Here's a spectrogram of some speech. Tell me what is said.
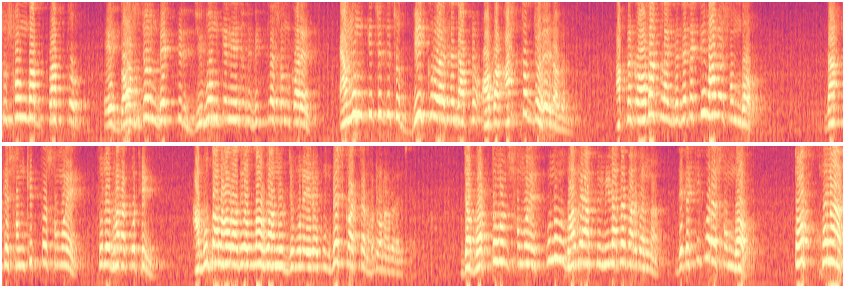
সুসংবাদ প্রাপ্ত এই দশজন ব্যক্তির জীবনকে নিয়ে যদি বিশ্লেষণ করেন, এমন কিছু কিছু দিক রয়েছে যে আপনি অবাক, আশ্চর্য হয়ে যাবেন। আপনাকে অবাক লাগবে যেটা কীভাবে সম্ভব? আজকে সংক্ষিপ্ত সময়ে তুলে ধরা কঠিন। আবু তালাহ রাজিউল্লাহ আনুর জীবনে এরকম বেশ কয়েকটা ঘটনা রয়েছে, যা বর্তমান সময়ে কোনোভাবে আপনি মিলাতে পারবেন না, যেটা কি করে সম্ভব? তৎক্ষণাৎ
